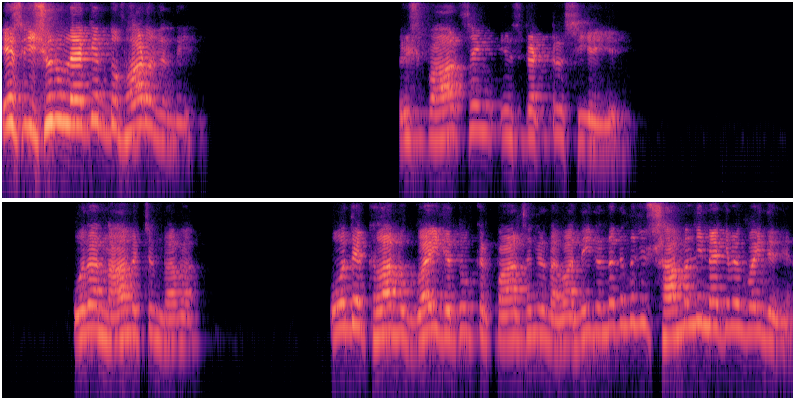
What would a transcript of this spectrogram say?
ਇਸ ਇਸ਼ੂ ਨੂੰ ਲੈ ਕੇ ਦੁਫਾੜ ਹੋ ਜਾਂਦੀ ਹੈ। Rishpal Singh inspector CIA. ਉਹਦਾ ਨਾਮ ਵਿੱਚ ਹੁੰਦਾ ਵਾ। ਉਹਦੇ ਖਿਲਾਫ ਗਵਾਹੀ ਜਦੋਂ ਕਿਰਪਾਲ ਸਿੰਘ ਰੰਧਾਵਾ ਨਹੀਂ ਦਿੰਦਾ, ਕਹਿੰਦਾ ਜੀ ਸ਼ਾਮਲ ਨਹੀਂ, ਮੈਂ ਕਿਵੇਂ ਗਵਾਹੀ ਦੇ ਦਿਆਂ?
